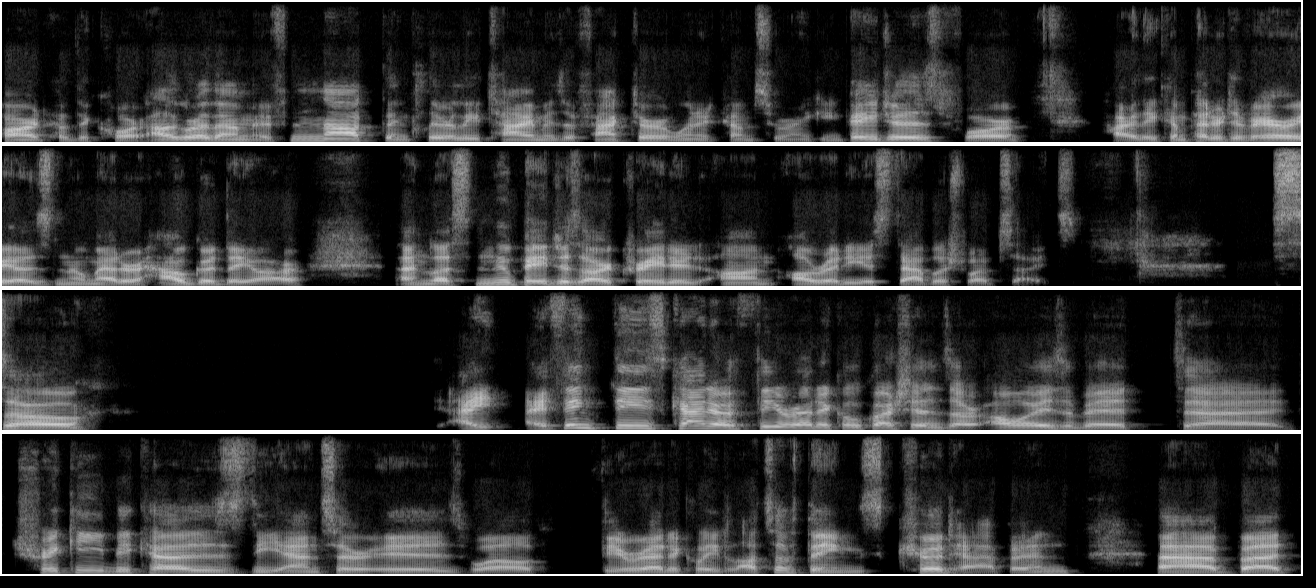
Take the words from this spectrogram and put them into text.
part of the core algorithm. If not, then clearly time is a factor when it comes to ranking pages for highly competitive areas, no matter how good they are, unless new pages are created on already established websites. So I, I think these kind of theoretical questions are always a bit uh, tricky because the answer is, well, theoretically, lots of things could happen. Uh, but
